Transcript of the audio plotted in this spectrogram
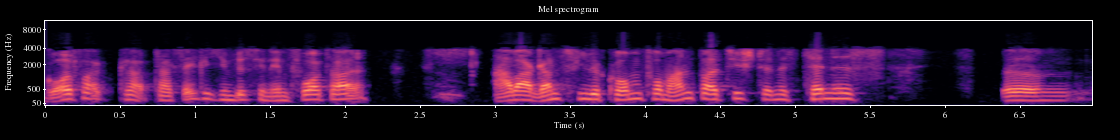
Golfer tatsächlich ein bisschen im Vorteil. Aber ganz viele kommen vom Handball, Tischtennis, Tennis, ähm,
